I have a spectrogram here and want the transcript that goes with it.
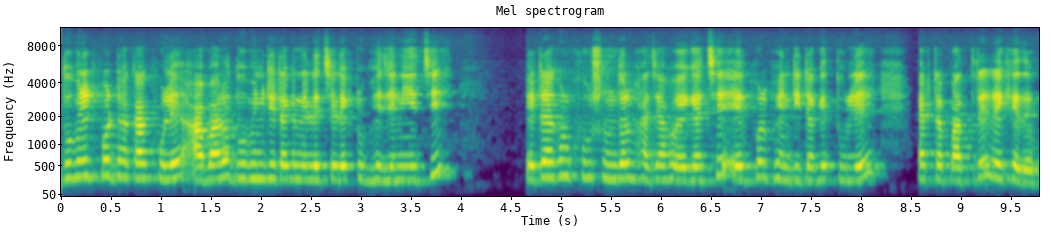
দু মিনিট পর ঢাকা খুলে আবারও দু মিনিট এটাকে নেড়ে চেড়ে একটু ভেজে নিয়েছি। এটা এখন খুব সুন্দর ভাজা হয়ে গেছে। এরপর ভেন্ডিটাকে তুলে একটা পাত্রে রেখে দেব।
